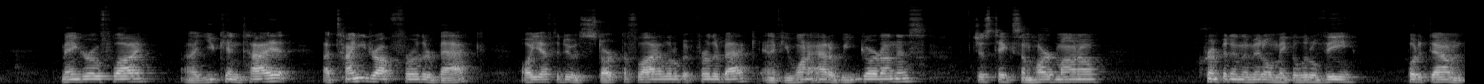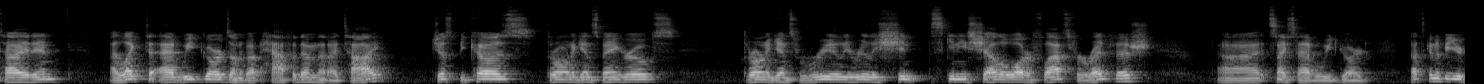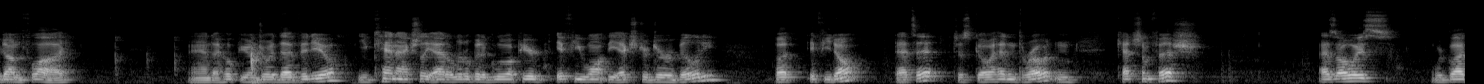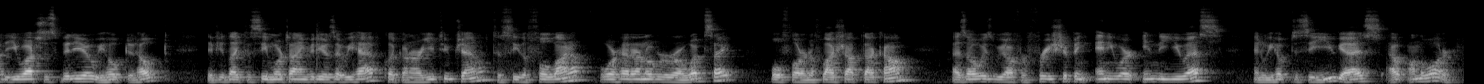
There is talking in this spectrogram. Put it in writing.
mangrove fly. Uh, you can tie it a tiny drop further back. All you have to do is start the fly a little bit further back. And if you want to add a weed guard on this, just take some hard mono, crimp it in the middle, make a little V, put it down and tie it in. I like to add weed guards on about half of them that I tie, just because throwing against mangroves, throwing against really, really skinny shallow water flats for redfish, uh, it's nice to have a weed guard. That's going to be your done fly. And I hope you enjoyed that video. You can actually add a little bit of glue up here if you want the extra durability. But if you don't, that's it. Just go ahead and throw it and catch some fish. As always, we're glad that you watched this video. We hoped it helped. If you'd like to see more tying videos that we have, click on our YouTube channel to see the full lineup or head on over to our website, oldfloridaflyshop.com. As always, we offer free shipping anywhere in the U.S., and we hope to see you guys out on the water.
